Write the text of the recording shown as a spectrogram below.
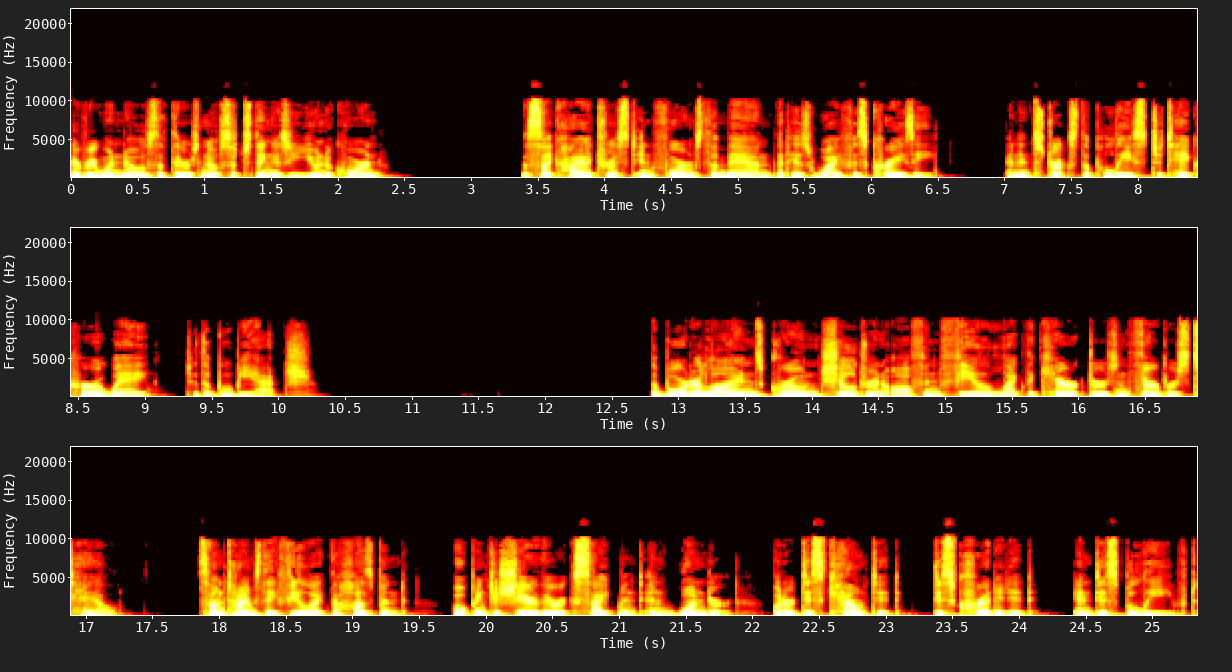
Everyone knows that there's no such thing as a unicorn. The psychiatrist informs the man that his wife is crazy and instructs the police to take her away to the booby hatch. The borderline's grown children often feel like the characters in Thurber's tale. Sometimes they feel like the husband, hoping to share their excitement and wonder, but are discounted, discredited, and disbelieved.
